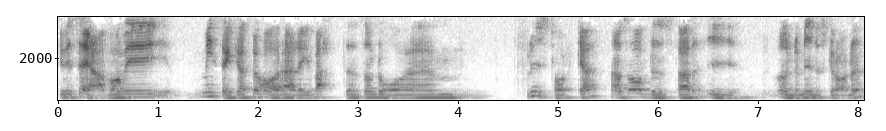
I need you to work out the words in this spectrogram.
Det vill säga vad vi misstänker att vi har här i vatten som då eh, frystorkar, alltså avdunstar i, under minusgrader.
